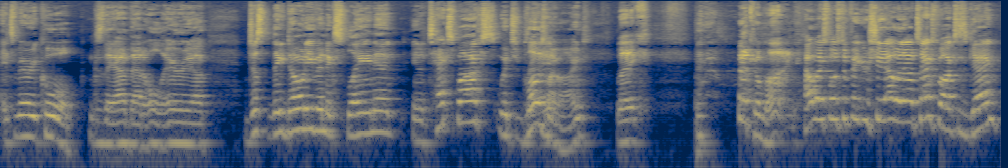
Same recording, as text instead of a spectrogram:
it's very cool because they have that whole area. Just they don't even explain it in a text box, which blows my mind. Like, come on. How am I supposed to figure shit out without text boxes, gang?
